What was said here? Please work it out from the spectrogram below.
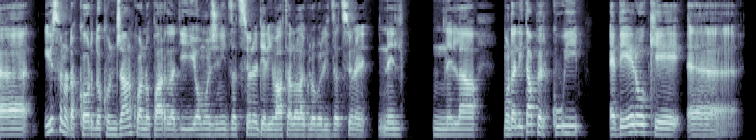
Uh, io sono d'accordo con Gian quando parla di omogenizzazione derivata dalla globalizzazione nel, nella modalità per cui è vero che uh,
